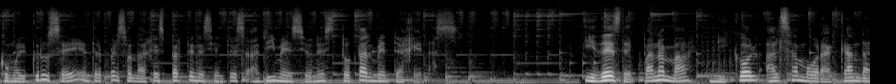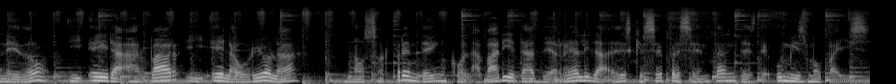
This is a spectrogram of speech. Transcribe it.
como el cruce entre personajes pertenecientes a dimensiones totalmente ajenas. Y desde Panamá, Nicole Alzamora Candanedo y Eira Arbar y Ela Oriola nos sorprenden con la variedad de realidades que se presentan desde un mismo país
